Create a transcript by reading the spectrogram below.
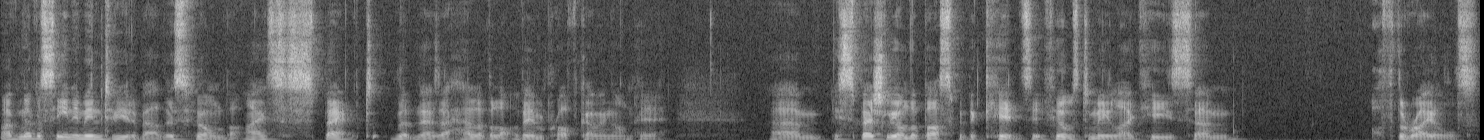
I've never seen him interviewed about this film, but I suspect that there's a hell of a lot of improv going on here. Um, especially on the bus with the kids, it feels to me like he's um, off the rails.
